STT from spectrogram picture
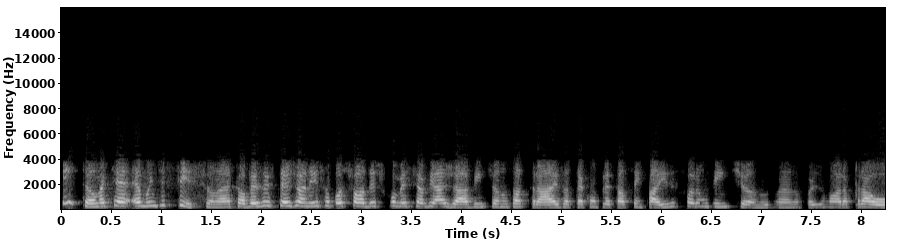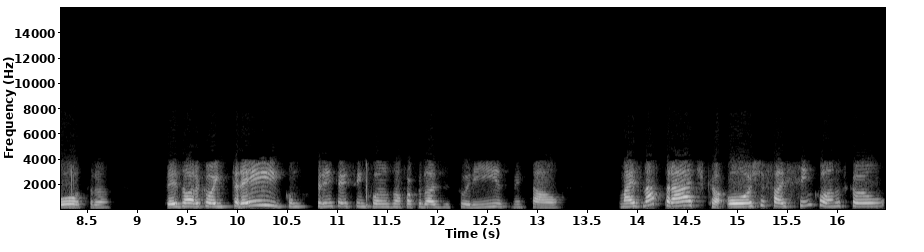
Então, é que é, é, muito difícil, né? Talvez eu esteja nisso, eu posso falar desde que comecei a viajar 20 anos atrás, até completar 100 países, foram 20 anos, né? Não foi de uma hora para outra. Desde a hora que eu entrei com 35 anos na faculdade de turismo e tal. Mas na prática, hoje faz cinco anos que eu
